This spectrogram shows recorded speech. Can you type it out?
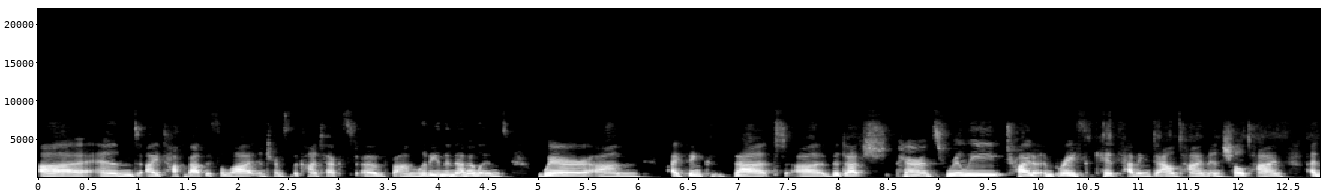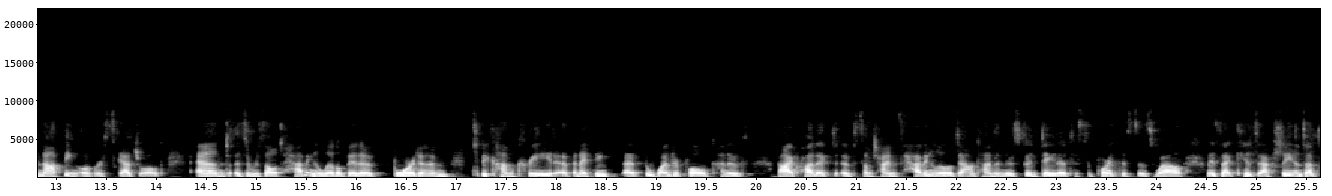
Uh, and I talk about this a lot in terms of the context of um, living in the Netherlands, where um, I think that uh, the Dutch parents really try to embrace kids having downtime and chill time and not being overscheduled. And as a result, having a little bit of boredom to become creative. And I think that the wonderful kind of byproduct of sometimes having a little downtime, and there's good data to support this as well, is that kids actually end up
